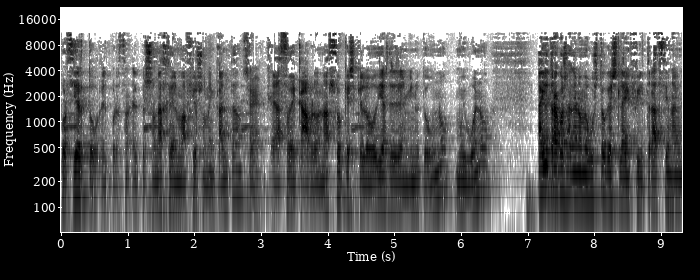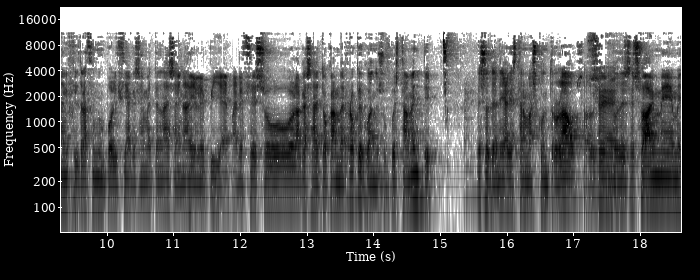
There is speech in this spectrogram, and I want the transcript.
Por cierto, el, el personaje del mafioso me encanta. Sí. Pedazo de cabronazo, que es que lo odias desde el minuto uno, muy bueno. Hay otra cosa que no me gustó, que es la infiltración. Hay una infiltración de un policía que se mete en la esa y nadie le pilla. Me parece eso la casa de Tócame Roque, cuando supuestamente eso tendría que estar más controlado, ¿sabes? Sí. Entonces eso a mí me, me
